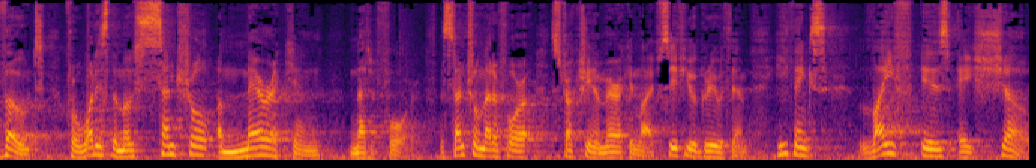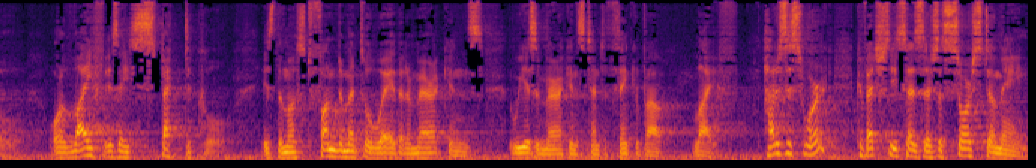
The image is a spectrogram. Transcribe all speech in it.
vote for what is the most central American metaphor, the central metaphor structuring American life. See if you agree with him. He thinks life is a show or life is a spectacle is the most fundamental way that Americans, we as Americans, tend to think about life. How does this work? Kövecses says there's a source domain,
